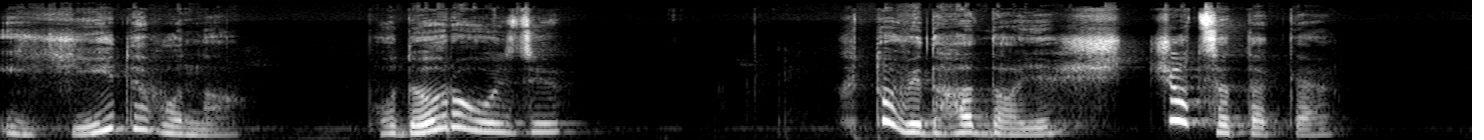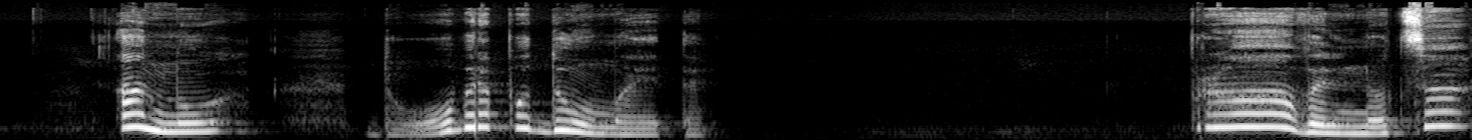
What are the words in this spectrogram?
І їде вона по дорозі. Хто відгадає, що це таке? Ану, добре подумайте. Правильно, це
